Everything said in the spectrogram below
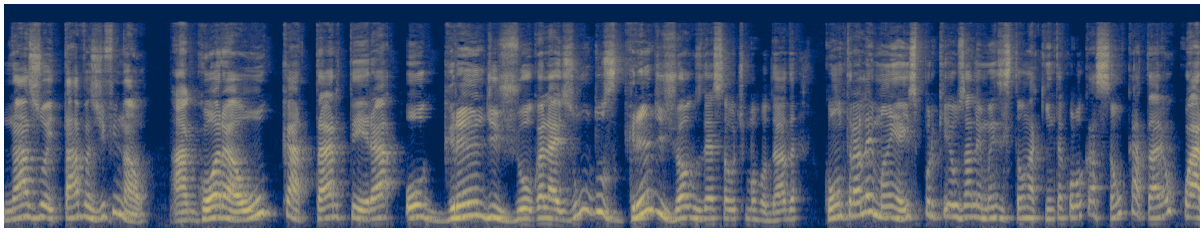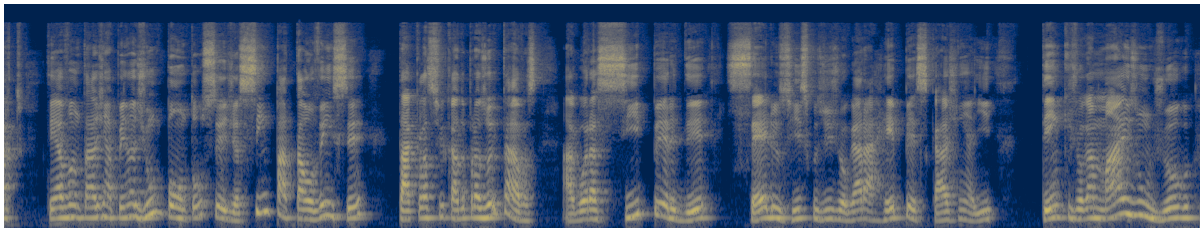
nas oitavas de final. Agora o Qatar terá o grande jogo, aliás, um dos grandes jogos dessa última rodada contra a Alemanha. Isso porque os alemães estão na quinta colocação, o Qatar é o quarto, tem a vantagem apenas de um ponto, ou seja, se empatar ou vencer, está classificado para as oitavas. Agora, se perder, sérios riscos de jogar a repescagem aí. Tem que jogar mais um jogo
